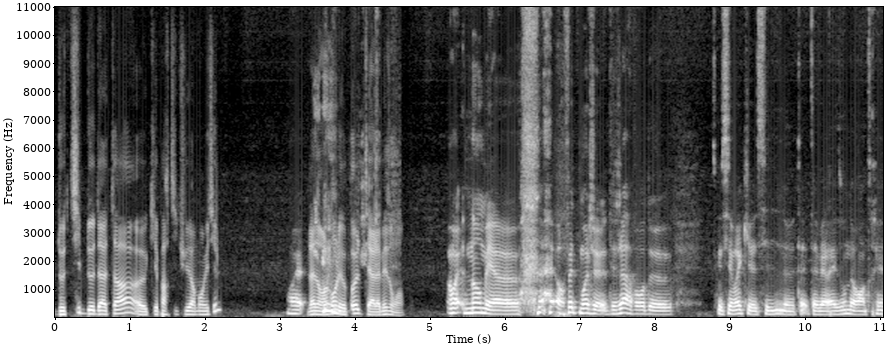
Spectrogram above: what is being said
de types de data qui est particulièrement utile? Ouais. Là, normalement, Léopold, tu es à la maison. Hein. Ouais, non, mais en fait, moi, déjà, avant de. Parce que c'est vrai que Céline, tu avais raison de rentrer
